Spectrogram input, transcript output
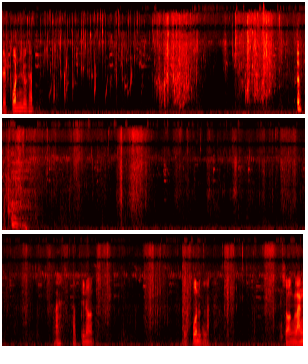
ได้ปนอยู่ครับอึ๊บไปครับพี่น้องเดี๋ยวปนแล้วล่ะสองหลัง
